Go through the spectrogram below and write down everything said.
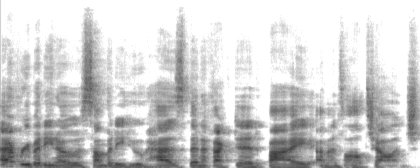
everybody knows somebody who has been affected by a mental health challenge,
